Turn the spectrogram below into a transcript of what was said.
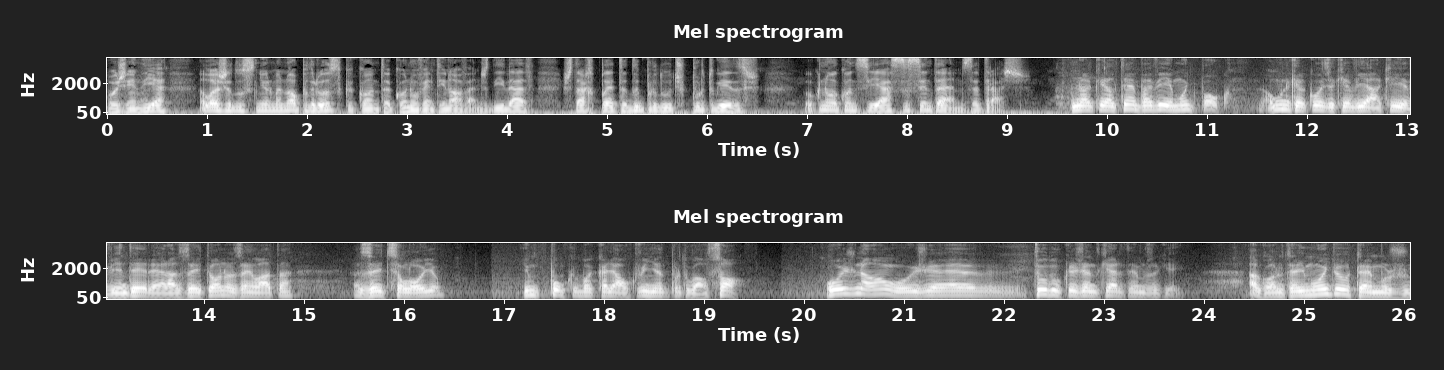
Hoje em dia, a loja do Sr. Manuel Pedroso, que conta com 99 anos de idade, está repleta de produtos portugueses, o que não acontecia há 60 anos atrás. Naquele tempo havia muito pouco. A única coisa que havia aqui a vender era azeitonas em lata, azeite de saloio e um pouco de bacalhau que vinha de Portugal, só. Hoje não, hoje é tudo o que a gente quer temos aqui. Agora tem muito, temos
